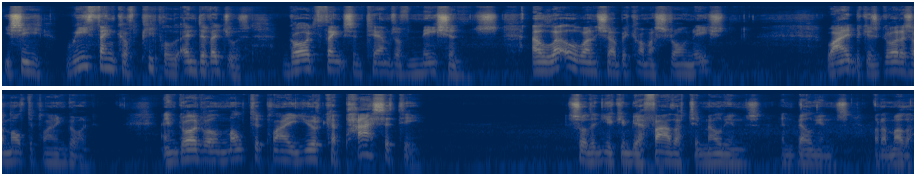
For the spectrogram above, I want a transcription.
You see, we think of people, individuals. God thinks in terms of nations. A little one shall become a strong nation. Why? Because God is a multiplying God. And God will multiply your capacity so that you can be a father to millions and billions or a mother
